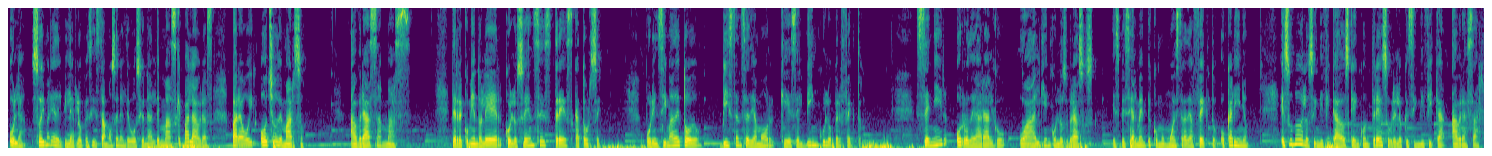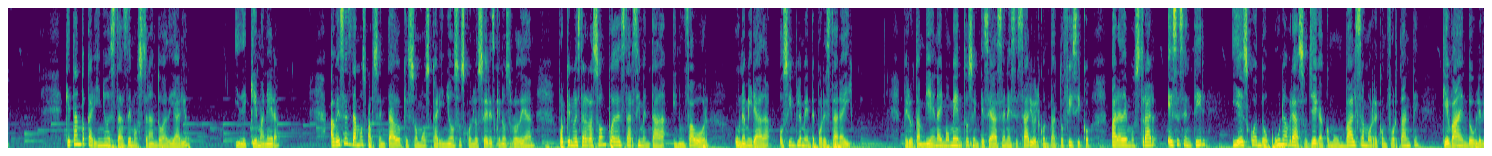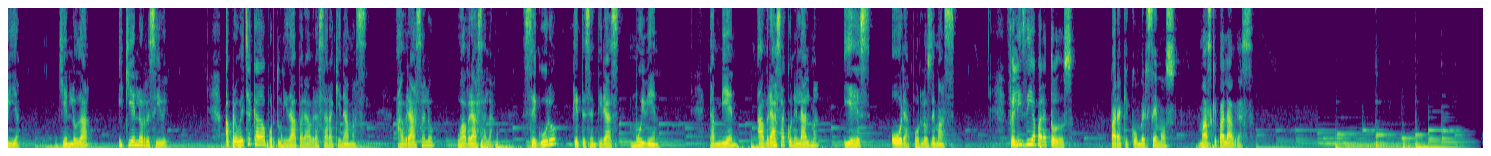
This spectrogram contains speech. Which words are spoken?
Hola, soy María del Pilar López y estamos en el devocional de Más que Palabras para hoy 8 de marzo. Abraza más. Te recomiendo leer Colosenses 3:14. Por encima de todo, vístanse de amor que es el vínculo perfecto. Ceñir o rodear algo o a alguien con los brazos, especialmente como muestra de afecto o cariño, es uno de los significados que encontré sobre lo que significa abrazar. ¿Qué tanto cariño estás demostrando a diario? ¿Y de qué manera? A veces damos por sentado que somos cariñosos con los seres que nos rodean porque nuestra razón puede estar cimentada en un favor, una mirada o simplemente por estar ahí. Pero también hay momentos en que se hace necesario el contacto físico para demostrar ese sentir y es cuando un abrazo llega como un bálsamo reconfortante que va en doble vía quién lo da y quién lo recibe. Aprovecha cada oportunidad para abrazar a quien amas. Abrázalo o abrázala. Seguro que te sentirás muy bien. También abraza con el alma y es ora por los demás. Feliz día para todos, para que conversemos más que palabras.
